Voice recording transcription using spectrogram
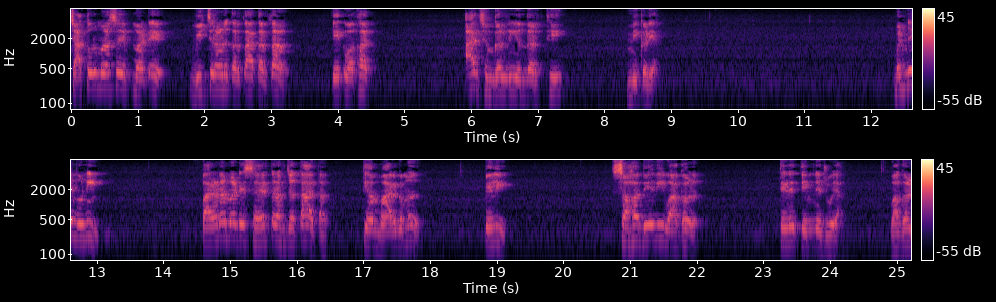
ચાતુર્માસે માટે વિચરણ કરતા કરતા એક વખત આ જંગલની અંદરથી નીકળ્યા. બંને મુનિ પારણા માટે શહેર તરફ જતા હતા. ત્યાં માર્ગમાં પેલી સહદેવી વાઘણ તેણે તેમને જોયા. વાઘણ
